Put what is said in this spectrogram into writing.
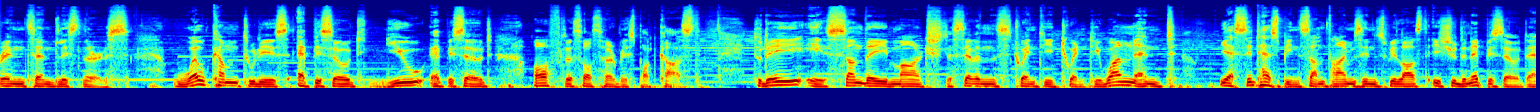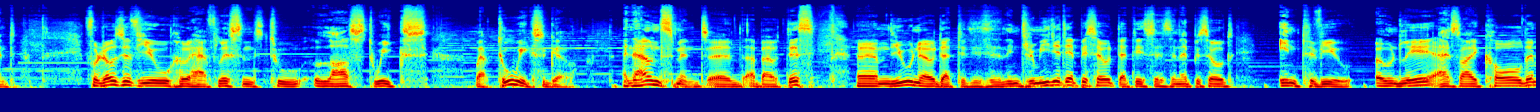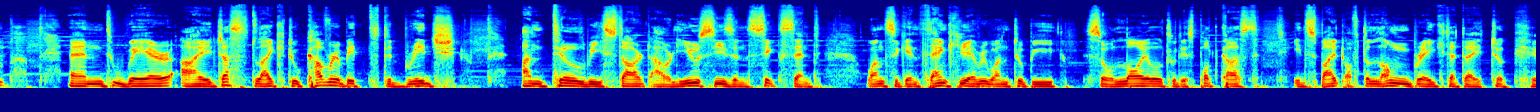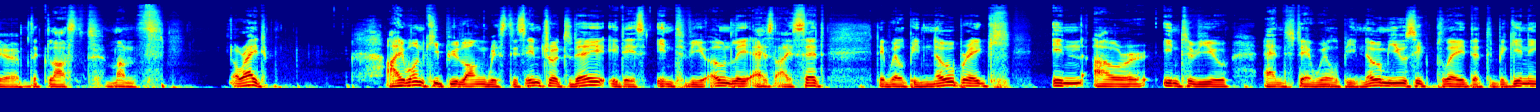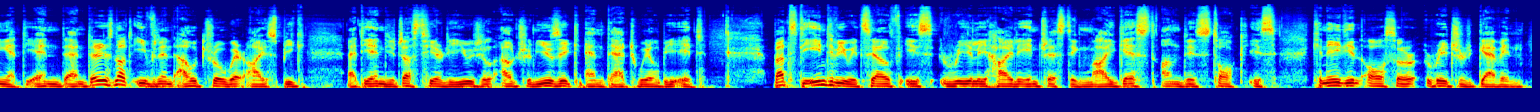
Friends and listeners. Welcome to this episode, new episode of the Thoth Hermes podcast. Today is Sunday, March the 7th, 2021, and yes, it has been some time since we last issued an episode. And for those of you who have listened to last week's, well, two weeks ago, announcement uh, about this, um, you know that it is an intermediate episode, that this is an episode interview only, as I call them, and where I just like to cover a bit the bridge until we start our new season six. And once again, thank you everyone to be so loyal to this podcast, in spite of the long break that I took uh, the last month. All right. I won't keep you long with this intro today. It is interview only, as I said. There will be no break in our interview, and there will be no music played at the beginning, at the end, and there is not even an outro where I speak. At the end, you just hear the usual outro music, and that will be it. But the interview itself is really highly interesting. My guest on this talk is Canadian author Richard Gavin.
